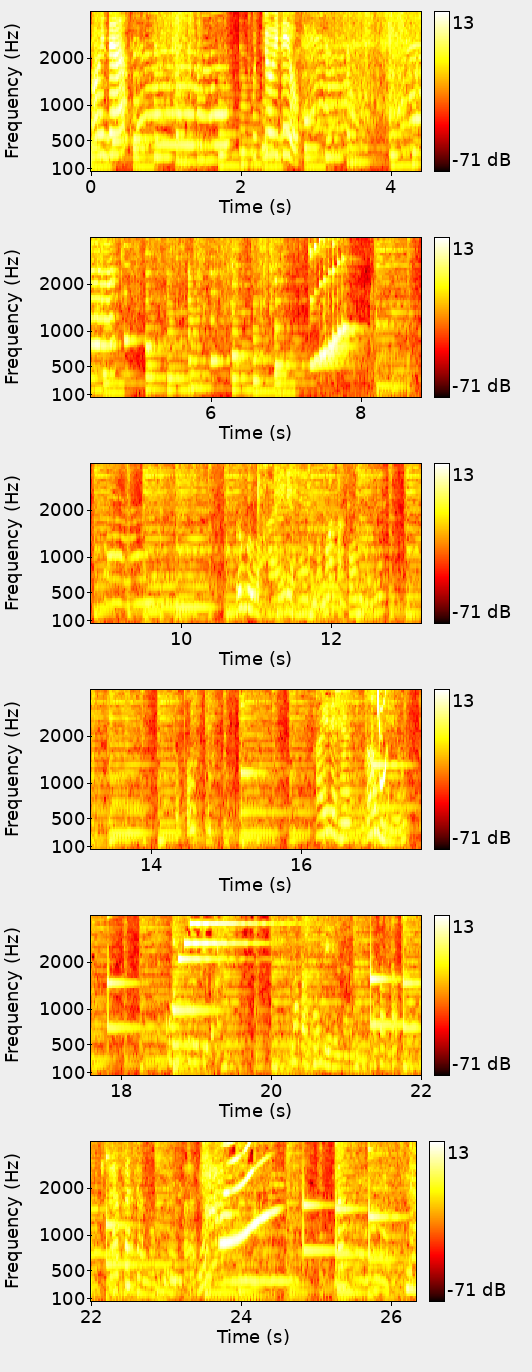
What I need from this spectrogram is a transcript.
おいで。こっちおいでよ。ウブは入れへんの。また今度ね。外おって。入れへん。ダメよ。こう置いといて。また今度入れたら。分かった？赤ちゃんのお風呂やからね。なな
